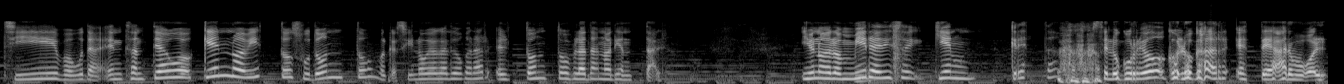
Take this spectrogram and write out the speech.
Sí, puta. En Santiago, ¿quién no ha visto su tonto? Porque así lo voy a catalogar, el tonto plátano oriental. Y uno de los mira y dice, ¿quién cresta se le ocurrió colocar este árbol?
